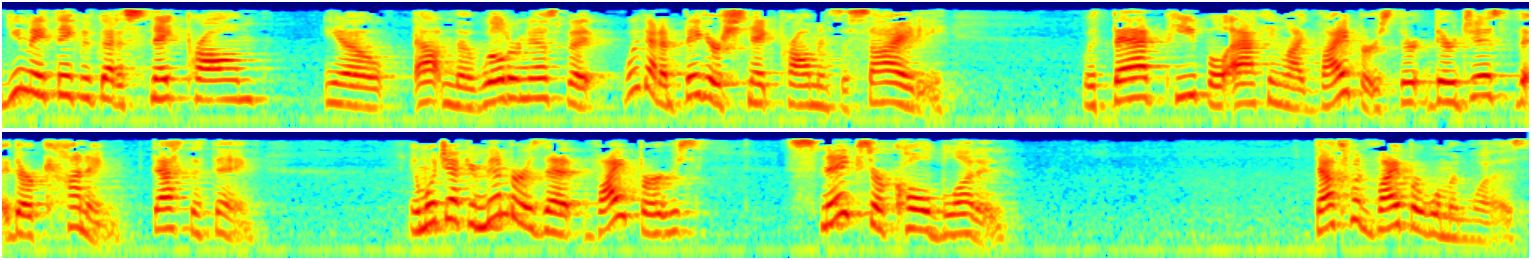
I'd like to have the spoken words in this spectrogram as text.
you may think we've got a snake problem, you know, out in the wilderness, but we've got a bigger snake problem in society with bad people acting like vipers. They're, they're just, they're cunning. That's the thing. And what you have to remember is that vipers, snakes are cold blooded. That's what Viper Woman was.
